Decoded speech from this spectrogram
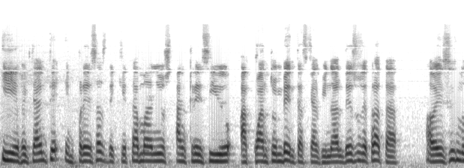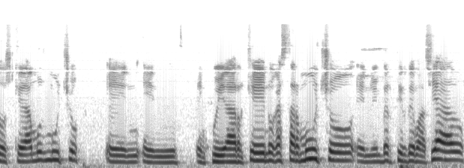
y efectivamente empresas de qué tamaños han crecido, a cuánto en ventas, que al final de eso se trata. A veces nos quedamos mucho en, cuidar que no gastar mucho, en no invertir demasiado,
